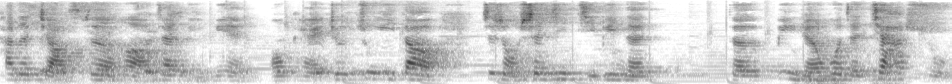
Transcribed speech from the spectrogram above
他的角色哈在里面。OK，就注意到这种身心疾病的的病人或者家属，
